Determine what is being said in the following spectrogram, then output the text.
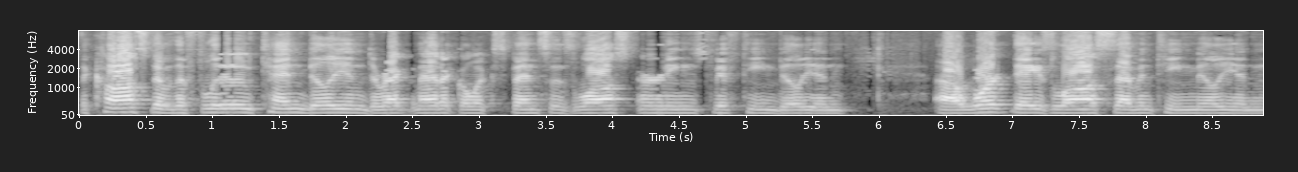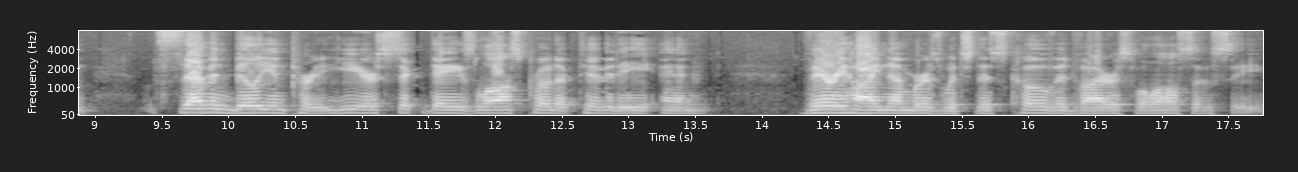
The cost of the flu, 10 billion direct medical expenses, lost earnings, 15 billion, uh, work days lost, 17 million, 7 billion per year, sick days, lost productivity, and very high numbers, which this COVID virus will also see.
